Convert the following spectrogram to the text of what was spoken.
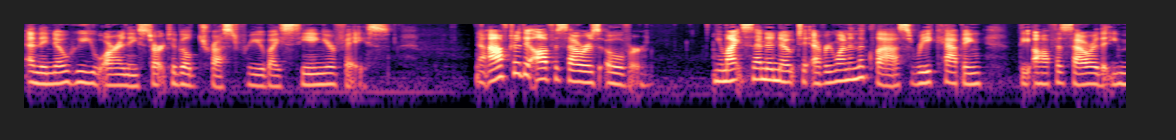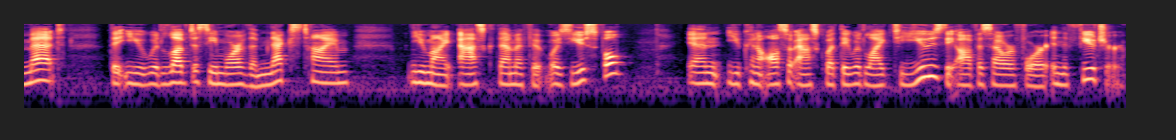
and they know who you are and they start to build trust for you by seeing your face. Now, after the office hour is over, you might send a note to everyone in the class recapping the office hour that you met, that you would love to see more of them next time. You might ask them if it was useful, and you can also ask what they would like to use the office hour for in the future.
